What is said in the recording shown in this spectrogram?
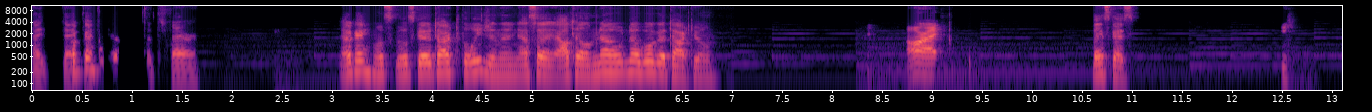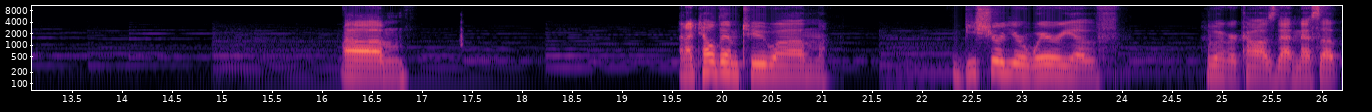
I, I, I Okay. think that's fair. Okay, let's let's go talk to the Legion then. I'll say I'll tell him no, no, we'll go talk to him. All right. Thanks, guys. Um, and I tell them to um, be sure you're wary of whoever caused that mess up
